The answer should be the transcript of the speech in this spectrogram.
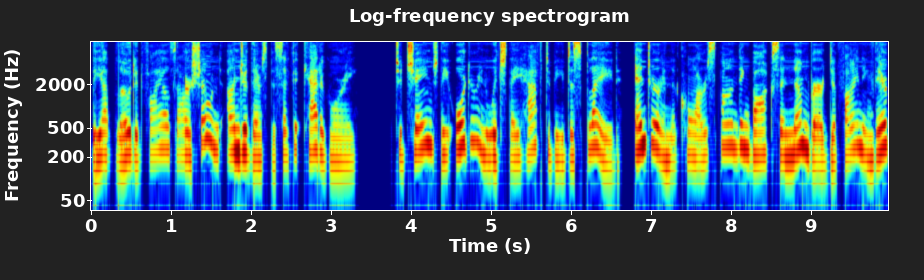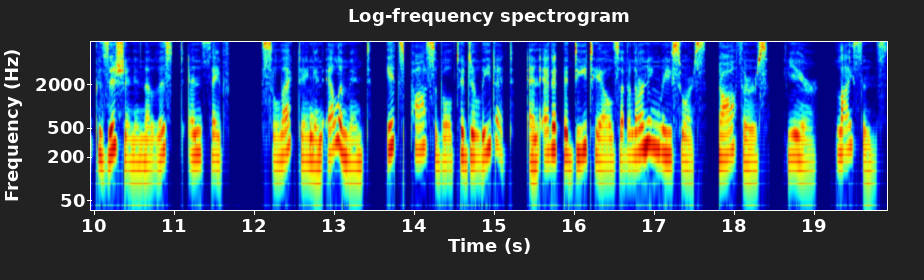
The uploaded files are shown under their specific category. To change the order in which they have to be displayed, enter in the corresponding box a number defining their position in the list and save. Selecting an element, it's possible to delete it and edit the details of a learning resource, authors, year, license,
